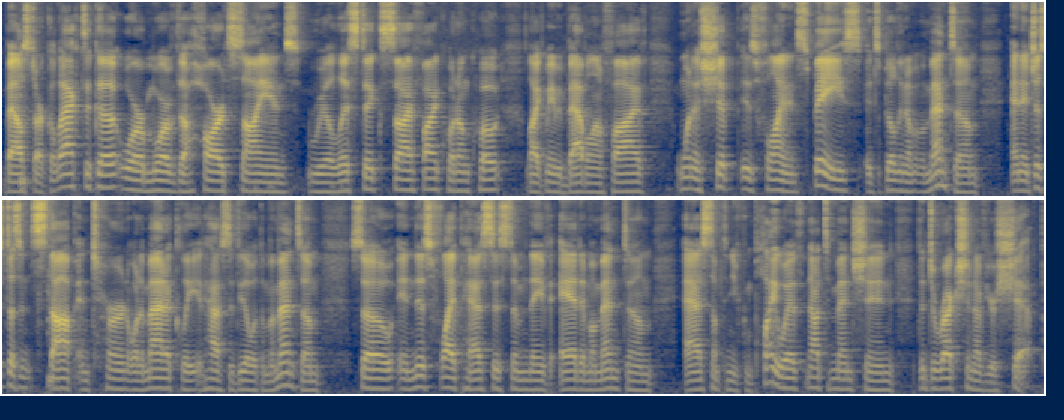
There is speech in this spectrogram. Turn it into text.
Battlestar Galactica or more of the hard science realistic sci-fi quote unquote like maybe Babylon 5 when a ship is flying in space it's building up momentum and it just doesn't stop and turn automatically. It has to deal with the momentum. So in this flight path system, they've added momentum as something you can play with, not to mention the direction of your ship.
